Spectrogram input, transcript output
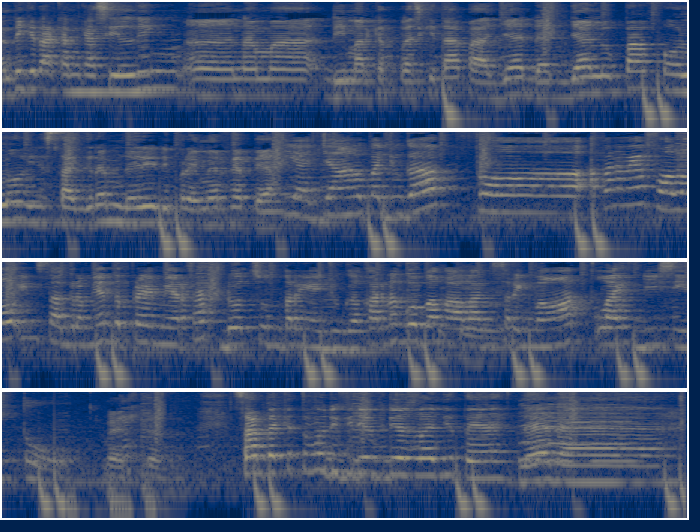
Nanti kita akan kasih link eh, nama di marketplace kita apa aja dan jangan lupa follow Instagram dari di Premier Vape ya. Iya, jangan lupa juga fo- apa namanya follow Instagramnya The Premier Vape dot sunternya juga karena gue bakalan Betul. sering banget live di situ. Betul. Sampai ketemu di video-video selanjutnya. Dadah.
